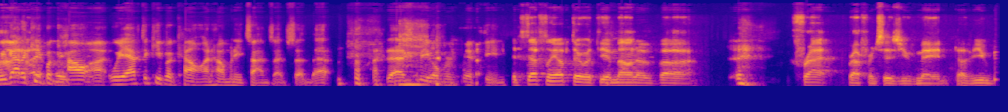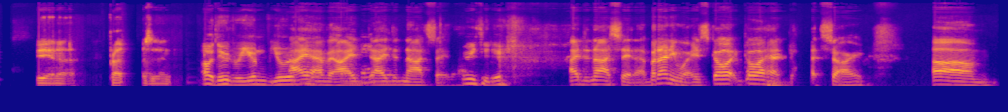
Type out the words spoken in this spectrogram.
we got to keep a count. On, we have to keep a count on how many times I've said that. that has to be over fifteen. It's definitely up there with the amount of uh, frat references you've made of you being a president. Oh, dude, were you? You were. I haven't. I I did not say that. Crazy, dude. I did not say that. But anyways, go go ahead. Sorry. Um,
